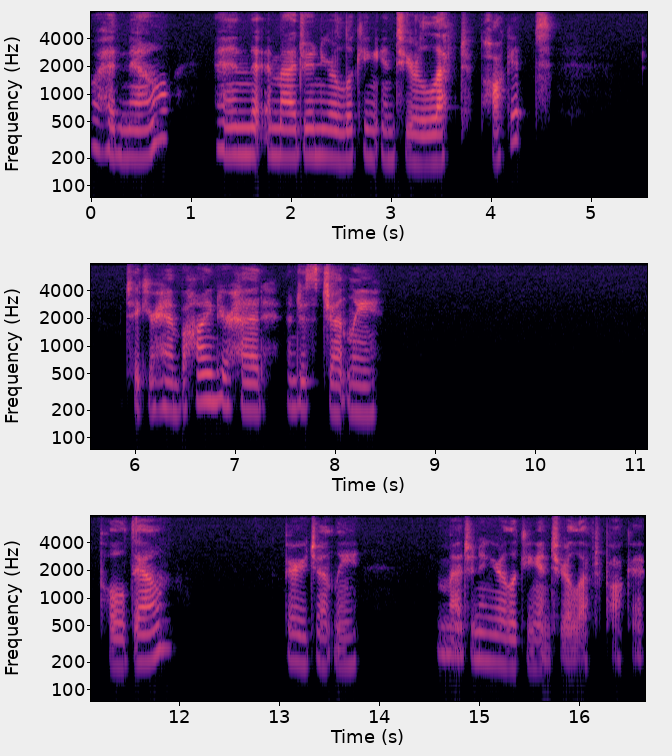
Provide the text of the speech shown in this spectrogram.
Go ahead now and imagine you're looking into your left pocket Take your hand behind your head and just gently pull down, very gently, imagining you're looking into your left pocket.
